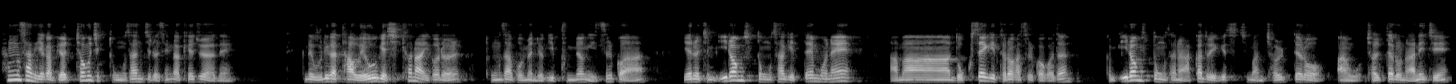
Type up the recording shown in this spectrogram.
항상 얘가 몇 형식 동사인지를 생각해 줘야 돼. 근데 우리가 다 외우게 시켜놔 이거를 동사 보면 여기 분명히 있을 거야. 얘를 지금 1형식 동사기 때문에 아마 녹색이 들어갔을 거거든. 그럼 1형식 동사는 아까도 얘기했었지만 절대로 아 절대로는 아니지.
